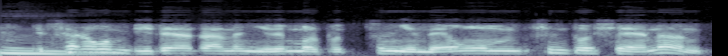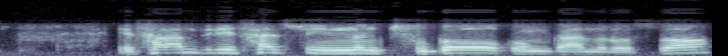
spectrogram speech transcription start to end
음. 이 새로운 미래라는 이름을 붙은 이 네옴 신도시에는 이 사람들이 살 수 있는 주거 공간으로서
